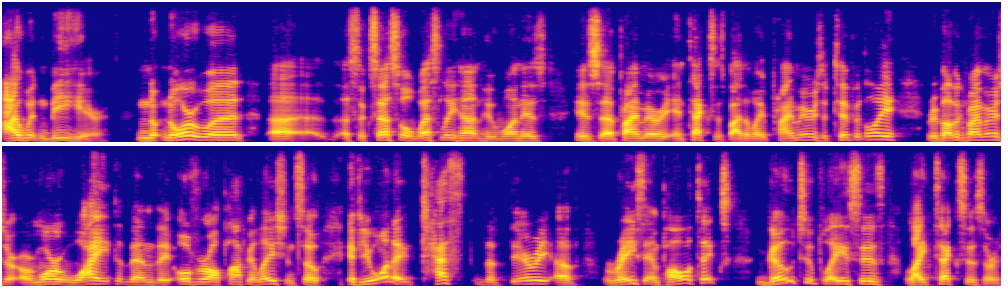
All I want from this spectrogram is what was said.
I wouldn't be here. nor would uh, a successful Wesley Hunt, who won his his uh, primary in Texas. By the way, primaries are typically, Republican primaries are, are, more white than the overall population. So if you want to test the theory of race and politics, go to places like Texas or,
